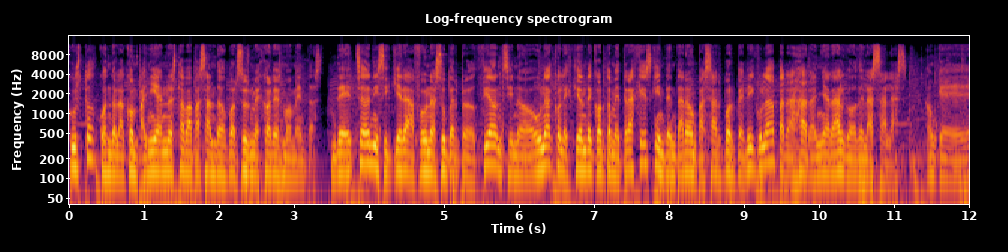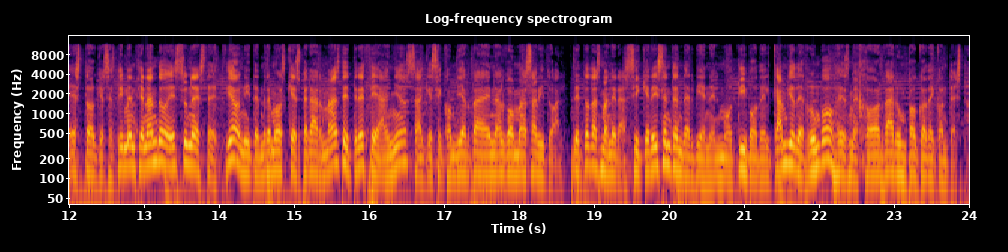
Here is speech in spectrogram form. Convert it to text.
justo cuando la compañía no estaba pasando por sus mejores momentos. De hecho, ni siquiera fue una superproducción, sino una colección de cortometrajes que intentaron pasar por película para arañar algo de las salas. Aunque esto que os estoy mencionando es una excepción y tendremos que esperar más de 13 años a que se convierta en algo más habitual. De todas maneras, si queréis entender bien el motivo del cambio de rumbo, es mejor dar un poco de contexto.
